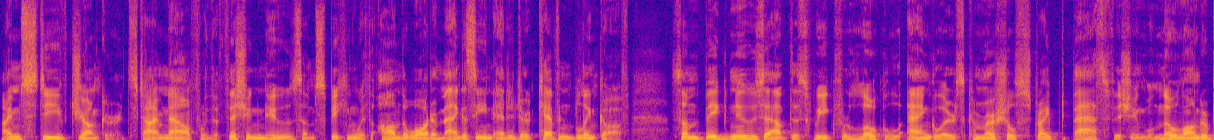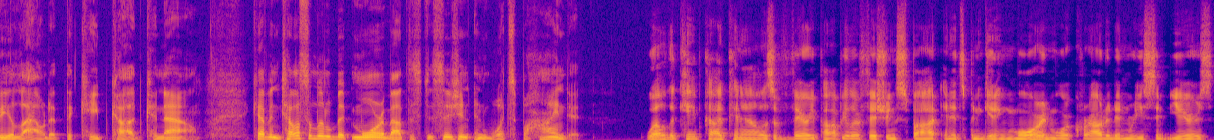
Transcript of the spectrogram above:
I'm Steve Junker. It's time now for the fishing news. I'm speaking with On the Water magazine editor Kevin Blinkoff. Some big news out this week for local anglers. Commercial striped bass fishing will no longer be allowed at the Cape Cod Canal. Kevin, tell us a little bit more about this decision and what's behind it. Well, the Cape Cod Canal is a very popular fishing spot, and it's been getting more and more crowded in recent years,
